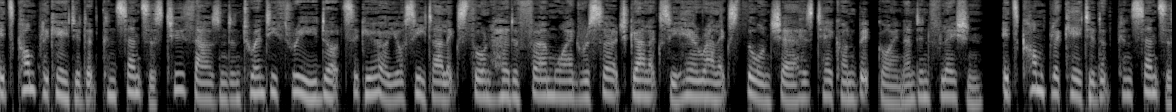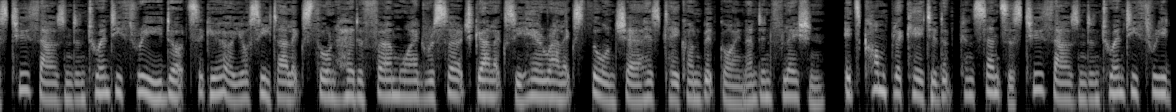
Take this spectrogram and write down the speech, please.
It's complicated at Consensus 2023. Secure your seat Alex Thorn, head of firm-wide research Galaxy here Alex Thorn share his take on Bitcoin and inflation. It's complicated at Consensus 2023. Secure your seat Alex Thorn, head of firm-wide research Galaxy here Alex Thorn share his take on Bitcoin and inflation. It's complicated at Consensus 2023.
